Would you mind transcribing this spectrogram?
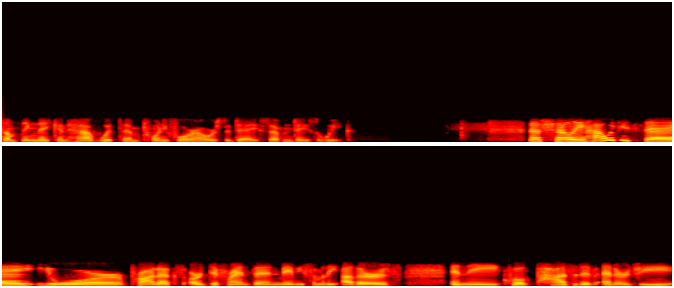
something they can have with them 24 hours a day, seven days a week. Now, Shelly, how would you say your products are different than maybe some of the others in the quote positive energy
